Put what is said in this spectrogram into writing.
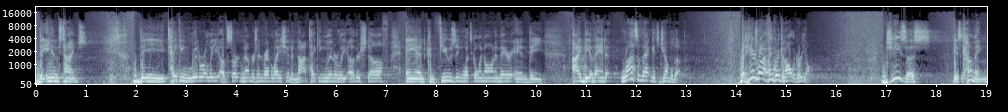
the end times. The taking literally of certain numbers in Revelation and not taking literally other stuff and confusing what's going on in there and the idea of the anti. Lots of that gets jumbled up. But here's what I think we can all agree on Jesus is coming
